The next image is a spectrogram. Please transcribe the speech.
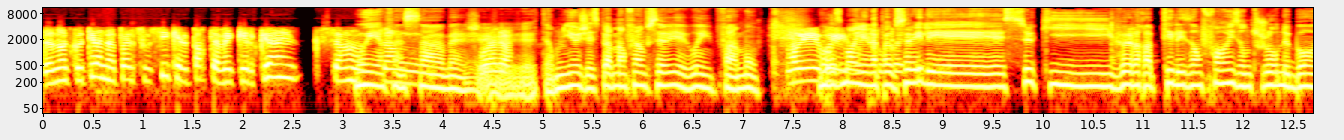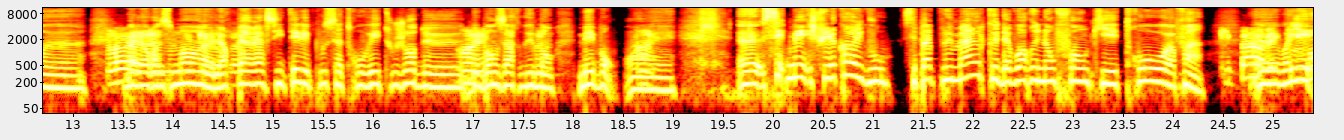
D'un autre côté, on n'a pas le souci qu'elle parte avec quelqu'un sans. Oui, sans- enfin ça, ben, je- Voilà. tant mieux, j'espère. Mais enfin, vous savez, oui, enfin bon. Oui, Heureusement, oui, il y en a pas. Vous savez, les ceux qui veulent rapter les enfants, ils ont toujours de bons. euh, Oh là là, malheureusement, euh, leur perversité les pousse à trouver toujours de, bons arguments. Mais bon, on Ouais. est- euh, c'est- mais je suis d'accord avec vous. C'est pas plus mal que d'avoir une enfant qui est trop, enfin, qui parle avec euh, voyez, tout le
